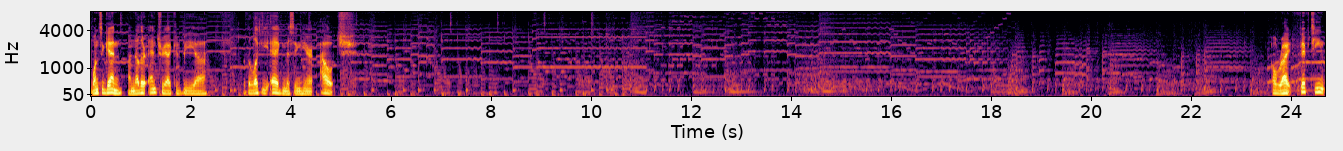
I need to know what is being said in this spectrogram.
Once again, another entry I could be uh, with a lucky egg missing here. Ouch. All right, 15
